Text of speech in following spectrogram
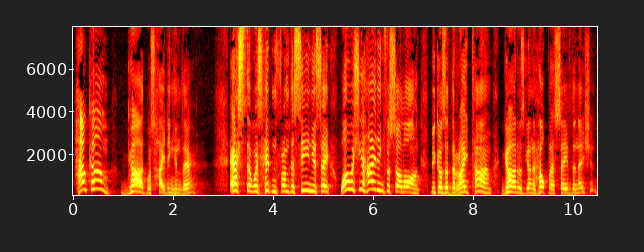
How come? God was hiding him there. Esther was hidden from the scene. You say, why was she hiding for so long? Because at the right time, God was going to help her save the nation.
